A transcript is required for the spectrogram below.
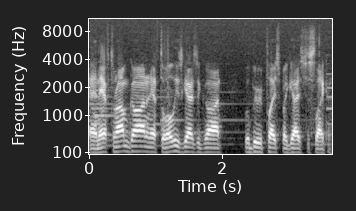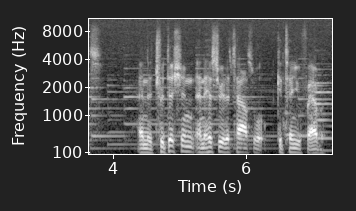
And after I'm gone and after all these guys are gone, we'll be replaced by guys just like us. And the tradition and the history of this house will continue forever.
